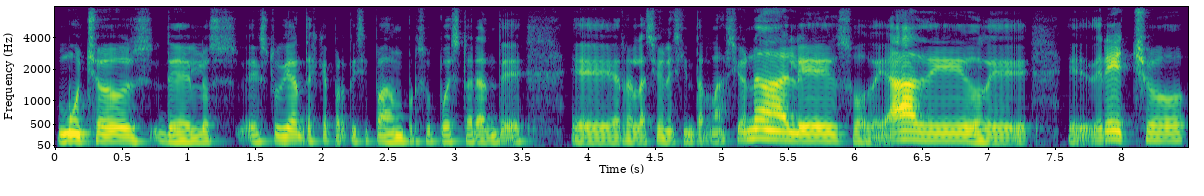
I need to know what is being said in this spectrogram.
muchos de los estudiantes que participaban, por supuesto, eran de eh, relaciones internacionales, o de ADE, o de eh, Derecho.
